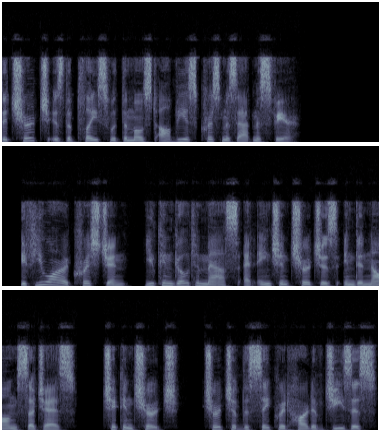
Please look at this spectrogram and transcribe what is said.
The church is the place with the most obvious Christmas atmosphere. If you are a Christian, you can go to Mass at ancient churches in Da Nang such as Chicken Church, Church of the Sacred Heart of Jesus,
